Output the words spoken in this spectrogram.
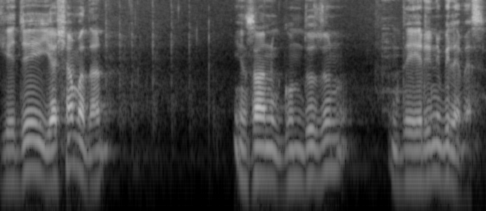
geceyi yaşamadan insan gündüzün değerini bilemez.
